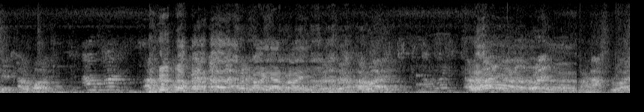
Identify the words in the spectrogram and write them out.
say, alright. เอาว่าอร่อยอร่อย Alright. เอาว่า Alright. Alright. Alright. อร่อย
